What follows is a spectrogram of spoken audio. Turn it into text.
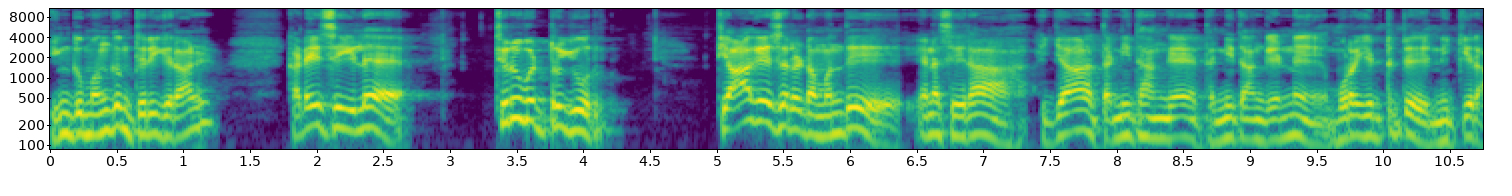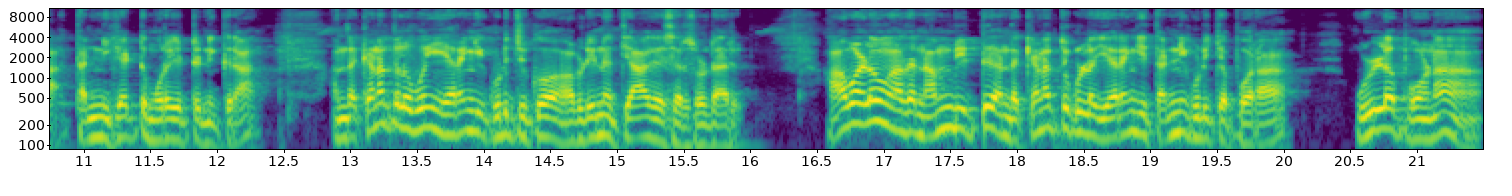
இங்கும் அங்கும் திரிகிறாள் கடைசியில் திருவொற்றியூர் தியாகேஸ்வரிடம் வந்து என்ன செய்கிறா ஐயா தண்ணி தாங்க தண்ணி தாங்கன்னு முறையிட்டுட்டு நிற்கிறா தண்ணி கேட்டு முறையிட்டு நிற்கிறா அந்த கிணத்துல போய் இறங்கி குடிச்சுக்கோ அப்படின்னு தியாகேஸ்வர் சொல்கிறாரு அவளும் அதை நம்பிட்டு அந்த கிணத்துக்குள்ளே இறங்கி தண்ணி குடிக்க போகிறா உள்ளே போனால்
